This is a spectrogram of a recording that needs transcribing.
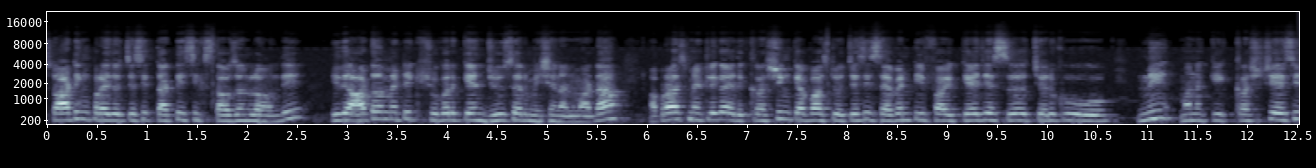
స్టార్టింగ్ ప్రైస్ వచ్చేసి థర్టీ సిక్స్ థౌజండ్లో ఉంది. ఇది automatic sugar cane juicer machine అనమాట అప్రాక్సిమేట్లీగా ఇది క్రషింగ్ కెపాసిటీ వచ్చేసి సెవెంటీ ఫైవ్ కేజెస్ చెరుకుని మనకి క్రష్ చేసి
